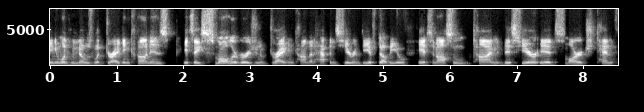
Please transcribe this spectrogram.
Anyone who knows what Dragon Con is, it's a smaller version of Dragon Con that happens here in DFW. It's an awesome time. This year it's March 10th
